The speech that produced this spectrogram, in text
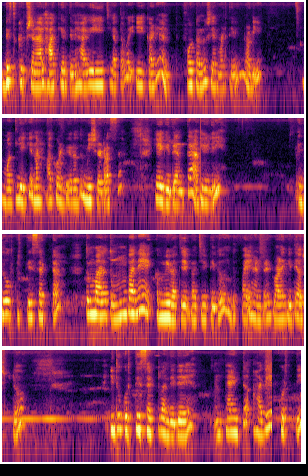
ಡಿಸ್ಕ್ರಿಪ್ಷನಲ್ಲಿ ಹಾಕಿರ್ತೀನಿ. ಹಾಗೆ ಈಚೆ ಅಥವಾ ಈ ಕಡೆ ಫೋಟೋನು ಶೇರ್ ಮಾಡ್ತೀನಿ. ನೋಡಿ, ಮೊದಲಿಗೆ ನಾ ಹಾಕೊಂಡಿರೋದು ಮೀಶೋ ಡ್ರೆಸ್ ಹೇಗಿದೆ ಅಂತ ಹೇಳಿ. ಇದು ಕುರ್ತಿ ಸೆಟ್. ತುಂಬ ತುಂಬಾ ಕಮ್ಮಿ ಬಜೆ, ಬಜೆಟ್ ಇದು. ಇದು ಫೈವ್ ಹಂಡ್ರೆಡ್ ಒಳಗಿದೆ ಅಷ್ಟು. ಇದು ಕುರ್ತಿ ಸೆಟ್ ಬಂದಿದೆ. ಪ್ಯಾಂಟ್, ಹಾಗೆ ಕುರ್ತಿ.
